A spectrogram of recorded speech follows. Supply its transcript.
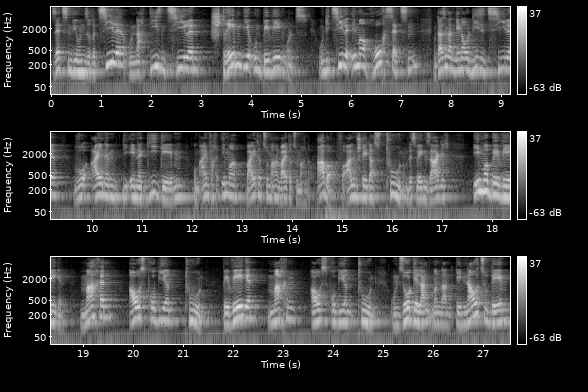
setzen wir unsere Ziele und nach diesen Zielen streben wir und bewegen uns. Und die Ziele immer hochsetzen. Und das sind dann genau diese Ziele, wo einem die Energie geben, um einfach immer weiterzumachen, weiterzumachen. Aber vor allem steht das Tun. Und deswegen sage ich, immer bewegen. Machen, ausprobieren, tun. Bewegen, machen, ausprobieren, tun. Und so gelangt man dann genau zu dem,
